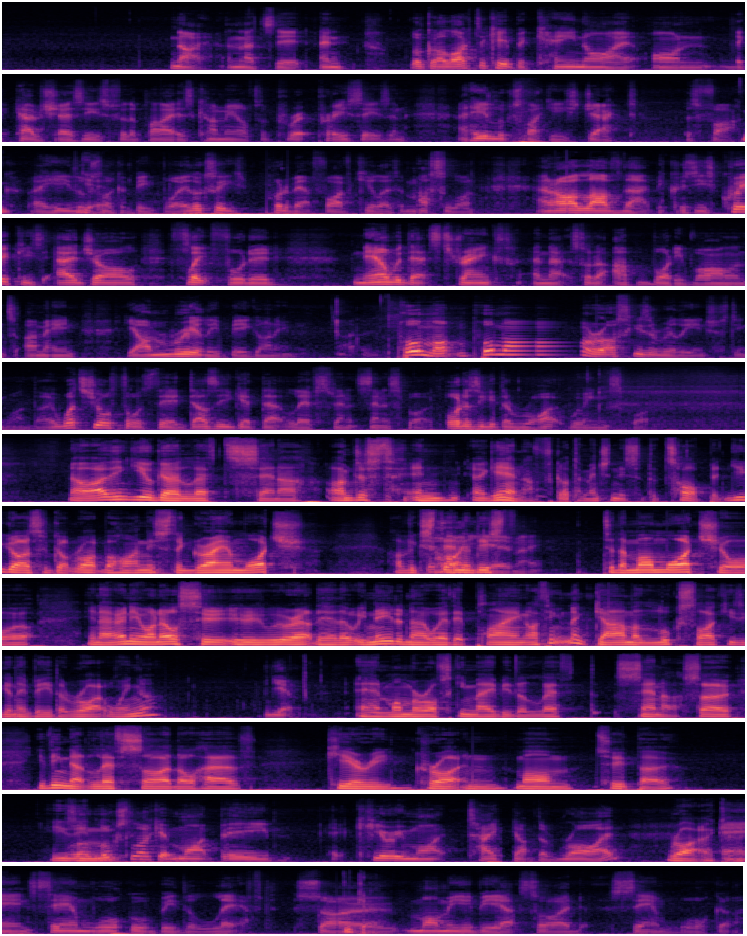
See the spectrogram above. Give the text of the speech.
No, and that's it. And Look, I like to keep a keen eye on the cab chassis for the players coming off the pre season, and he looks like he's jacked as fuck. Uh, he looks yeah. like a big boy. He looks like he's put about five kilos of muscle on, and I love that because he's quick, he's agile, fleet footed. Now with that strength and that sort of upper body violence, I mean, yeah, I'm really big on him. Paul, Mo- Paul is a really interesting one, though. What's your thoughts there? Does he get that left centre spot, or does he get the right wing spot? No, I think you'll go left centre. I'm just, and again, I forgot to mention this at the top, but you guys have got right behind this the Graham watch. I've extended oh, this to the Mom watch, or you know anyone else who, who were out there that we need to know where they're playing. I think Nagama looks like he's going to be the right winger. Yep. And Momirovski may be the left centre. So you think that left side they'll have Keary, Crichton, Mom, Tupou. He's well, in. It looks like it might be Keary might take up the right Right, okay. And Sam Walker will be the left. So okay. Mommy will be outside Sam Walker.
